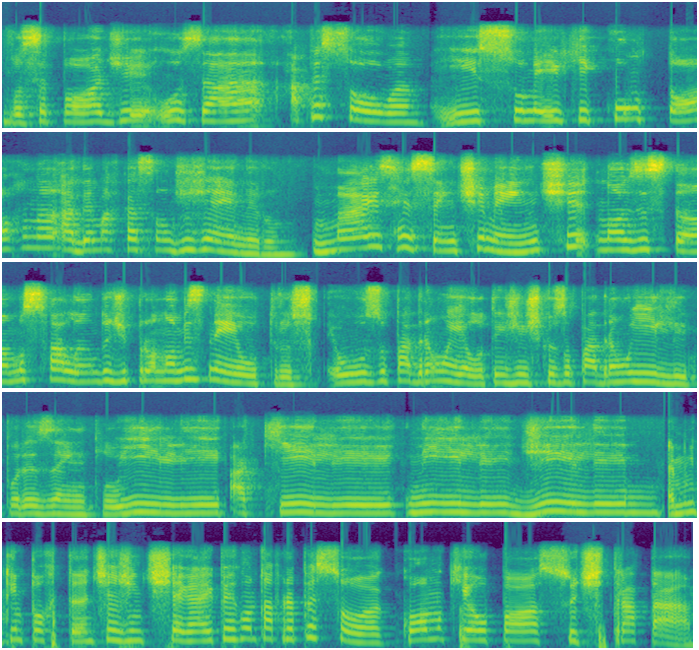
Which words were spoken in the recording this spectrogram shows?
você pode usar a pessoa pessoa. Isso meio que contorna a demarcação de gênero. Mais recentemente, nós estamos falando de pronomes neutros. Eu uso o padrão elo, tem gente que usa o padrão ile, por exemplo, ile, aquile, nile, dile. É muito importante a gente chegar e perguntar para a pessoa: como que eu posso te tratar?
